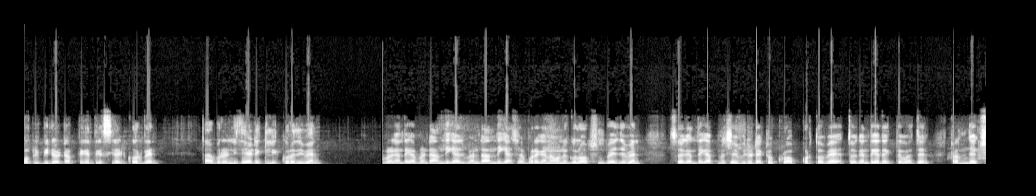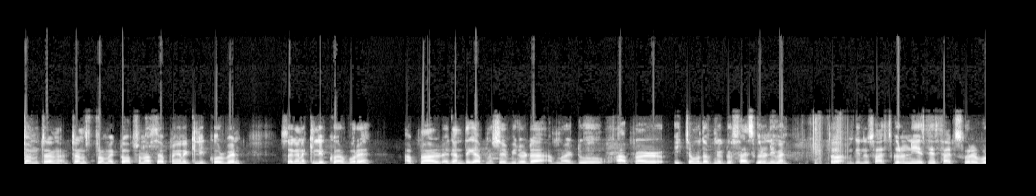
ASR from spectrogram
কপি ভিডিওটা আপনি এখান থেকে সিলেক্ট করবেন। তারপরে নিচে এটা ক্লিক করে দিবেন। তারপর এখান থেকে আপনি ডান দিকে আসবেন। ডান দিকে আসার পর এখানে অনেকগুলো অপশন পেয়ে যাবেন। সো এখান থেকে আপনার সেই ভিডিওটা একটু ক্রপ করতে হবে। তো এখান থেকে দেখতে পাচ্ছেন ট্রানজ্যাকশন ট্রান্সফর্ম একটা অপশন আছে, আপনি এখানে ক্লিক করবেন। সো এখানে ক্লিক করার পরে আপনার এখান থেকে আপনার সেই ভিডিওটা আপনার একটু, আপনার ইচ্ছা মতো আপনি একটু সার্চ করে নেবেন। তো আমি কিন্তু সার্চ করে নিয়েছি। সার্চ করার পর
